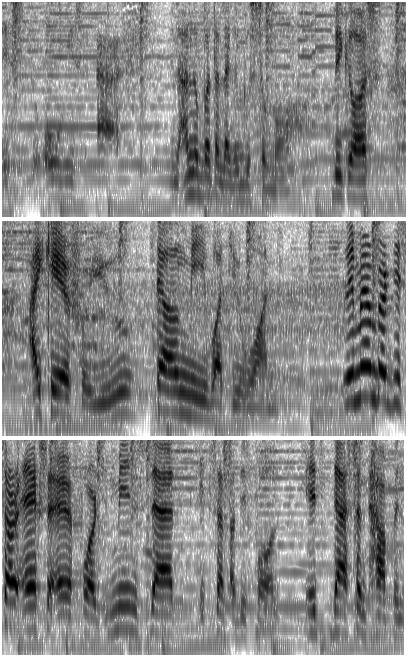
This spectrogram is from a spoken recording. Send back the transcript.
is to always ask, ano ba talaga gusto mo? Because I care for you. Tell me what you want. Remember, these are extra effort. It means that it's not a default. It doesn't happen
